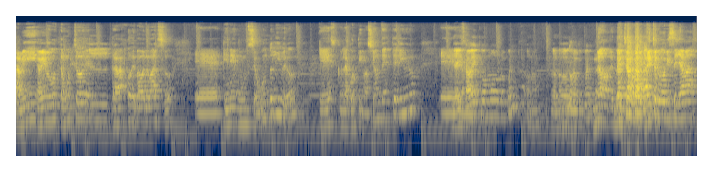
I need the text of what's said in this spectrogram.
a mí, a mí me gusta mucho el trabajo de Pablo Balso. Eh, tiene un segundo libro que es con la continuación de este libro. Eh, ¿Y ahí sabes cómo lo cuenta o no? ¿O no, No. lo que cuenta? No, de hecho, como que- de hecho como que se llama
